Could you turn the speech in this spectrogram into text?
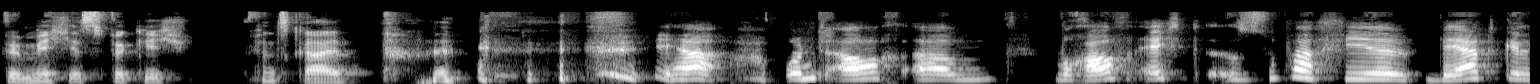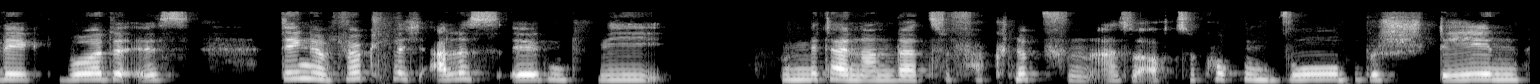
für mich ist wirklich, ich finde es geil. ja, und auch, ähm, worauf echt super viel Wert gelegt wurde, ist, Dinge wirklich alles irgendwie miteinander zu verknüpfen, also auch zu gucken, wo bestehen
